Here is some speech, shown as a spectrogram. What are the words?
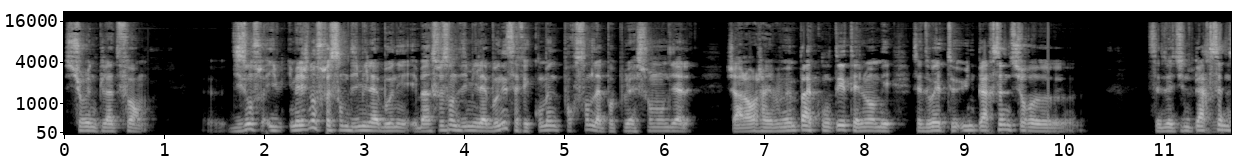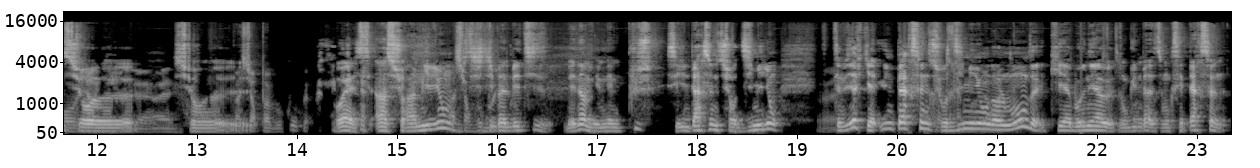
sur une plateforme disons, imaginons 70 000 abonnés. Et eh ben 70 000 abonnés, ça fait combien de pourcents de la population mondiale? Alors j'arrive même pas à compter tellement, mais ça doit être une personne sur. Euh, ça doit être une personne sur euh, sur sur pas beaucoup quoi. ouais un sur un million si je dis pas de bêtises. Mais non mais même plus c'est une personne sur 10 millions. Ça veut dire qu'il y a une personne sur 10 millions dans le monde qui est abonnée à eux. Donc une donc c'est personne.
